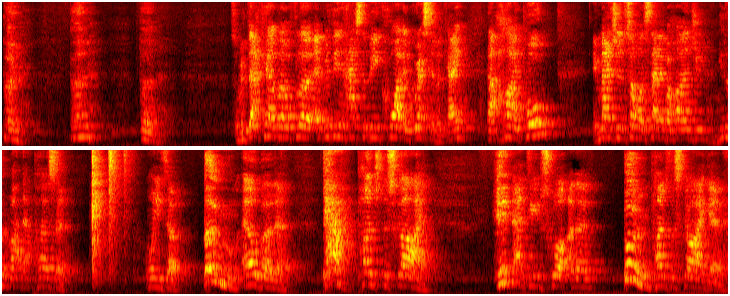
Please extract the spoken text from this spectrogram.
boom, boom, boom. So with that kettlebell flow, everything has to be quite aggressive, okay? That high pull, Imagine someone standing behind you and you don't like that person. I want you to boom, elbow there, pow, punch the sky, hit that deep squat, and then boom, punch the sky again.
